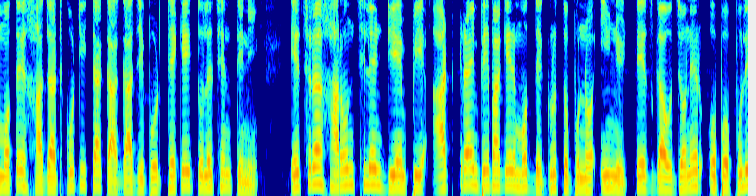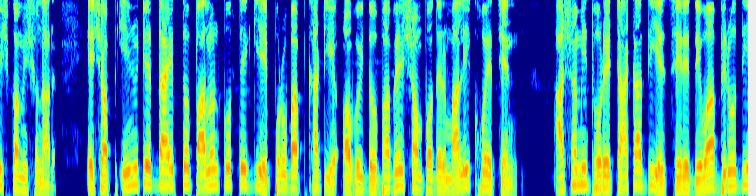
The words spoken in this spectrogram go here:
মতে হাজার কোটি টাকা গাজীপুর থেকেই তুলেছেন তিনি। এছাড়া হারুন ছিলেন ডিএমপি আর্ট ক্রাইম বিভাগের মধ্যে গুরুত্বপূর্ণ ইউনিট তেজগাঁও জোনের উপ পুলিশ কমিশনার। এসব ইউনিটের দায়িত্ব পালন করতে গিয়ে প্রভাব খাটিয়ে অবৈধভাবে সম্পদের মালিক হয়েছেন। আসামি ধরে টাকা দিয়ে ছেড়ে দেওয়া বিরোধী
